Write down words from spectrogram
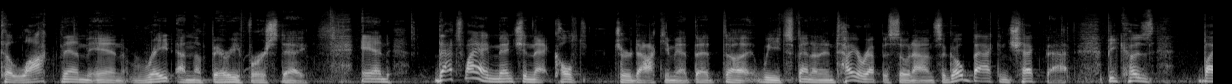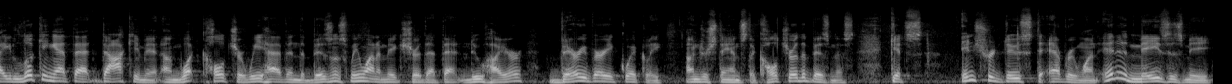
to lock them in right on the very first day? And that's why I mentioned that culture document that uh, we spent an entire episode on. So go back and check that because by looking at that document on what culture we have in the business, we want to make sure that that new hire very, very quickly understands the culture of the business, gets introduced to everyone. It amazes me,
